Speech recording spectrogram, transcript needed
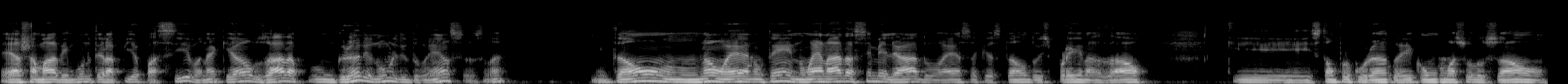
é a chamada imunoterapia passiva, né, que é usada um grande número de doenças, né? Então não é, não tem, não é nada assemelhado a essa questão do spray nasal que estão procurando aí como uma solução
